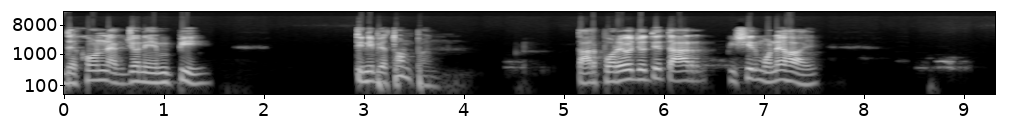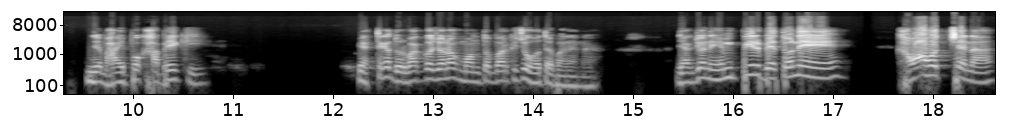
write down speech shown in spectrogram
দেখুন, একজন এমপি, তিনি বেতন পান। তারপরেও যদি তার পিসির মনে হয় যে, ভাইপো খাবে কি? এর থেকে দুর্ভাগ্যজনক মন্তব্য আর কিছু হতে পারে না। যে, একজন এমপির বেতনে খাওয়া হচ্ছে না,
